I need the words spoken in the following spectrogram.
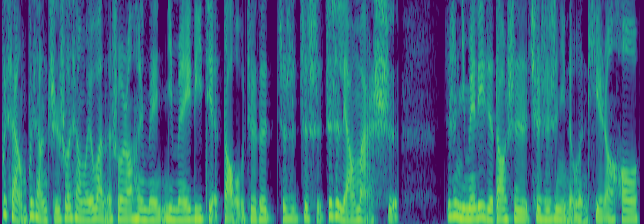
不想不想直说，想委婉的说，然后你没你没理解到，我觉得就是这是这是两码事，就是你没理解到是确实是你的问题，然后。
